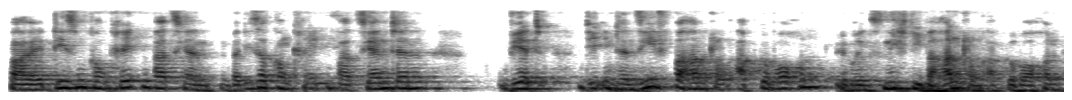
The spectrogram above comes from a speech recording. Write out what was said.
bei diesem konkreten Patienten, bei dieser konkreten Patientin wird die Intensivbehandlung abgebrochen, übrigens nicht die Behandlung abgebrochen,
